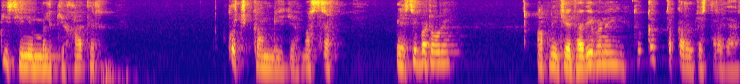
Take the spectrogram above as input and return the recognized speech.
किसी ने मुल्क की खातिर कुछ कम नहीं किया। मसरफ पैसे बटोरे। अपनी जैदादी बनाई। तो कब तक करो किस तरह यार?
